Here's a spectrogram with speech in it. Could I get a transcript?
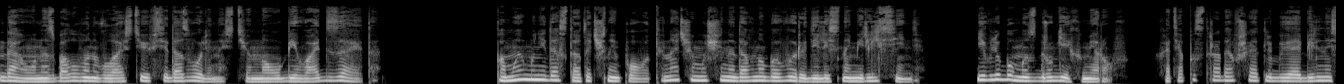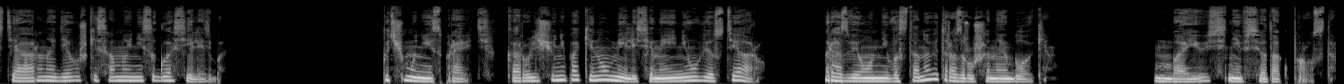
Да, он избалован властью и вседозволенностью, но убивать за это... По-моему, недостаточный повод, иначе мужчины давно бы выродились на Мирельсинде и в любом из других миров, хотя пострадавшие от любвеобильности Аарона девушки со мной не согласились бы. Почему не исправить? Король еще не покинул Мелисина и не увез Тиару. Разве он не восстановит разрушенные блоки? Боюсь, не все так просто.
